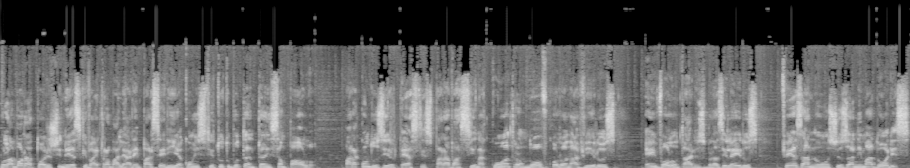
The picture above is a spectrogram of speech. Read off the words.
O laboratório chinês que vai trabalhar em parceria com o Instituto Butantan em São Paulo para conduzir testes para a vacina contra o novo coronavírus em voluntários brasileiros fez anúncios animadores.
